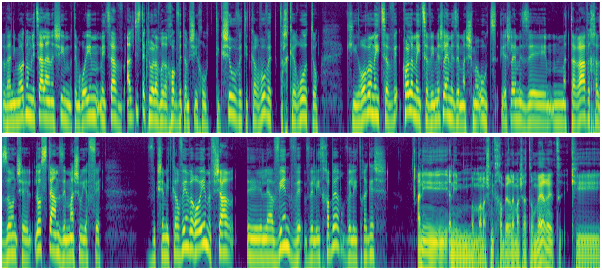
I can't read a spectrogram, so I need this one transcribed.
ואני מאוד ממליצה לאנשים, אתם רואים מיצב, אל תסתכלו עליו מרחוק ותמשיכו, תיגשו ותתקרבו ותחקרו אותו. כי רוב המיצבים, כל המיצבים, יש להם איזה משמעות, יש להם איזה מטרה וחזון שלא סתם זה משהו יפה. וכשמתקרבים ורואים, אפשר אה, להבין ו- ולהתחבר ולהתרגש. אני, אני ממש מתחבר למה שאת אומרת, כי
